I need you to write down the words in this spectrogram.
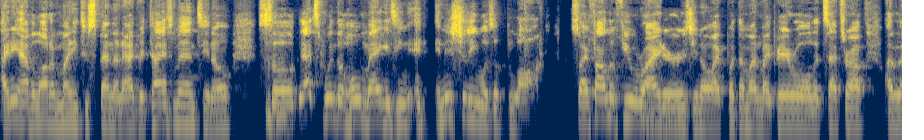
I didn't have a lot of money to spend on advertisements, you know. So mm-hmm. that's when the whole magazine it initially was a blog. So I found a few mm-hmm. writers, you know, I put them on my payroll, etc. Um,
